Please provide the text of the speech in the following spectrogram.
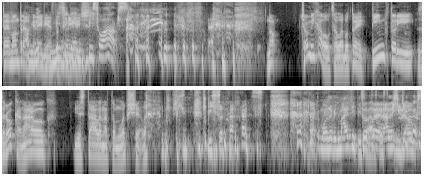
To je Montreal Canadiens. Mi- Michigan Pissoirs. no, čo Michalovce? Lebo to je tým, ktorý z roka na rok je stále na tom lepšie, ale Pissoirs. tak môže byť Mighty Pissoirs. Toto je running jokes,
